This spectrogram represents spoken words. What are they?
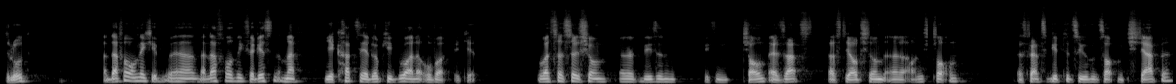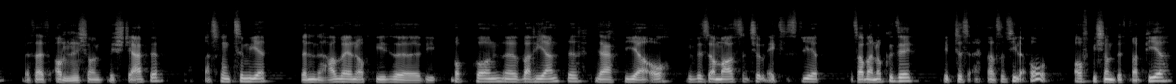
Absolut. Man darf auch nicht, äh, man darf auch nicht vergessen, wir kratzen ja wirklich nur an der Oberfläche. Du hast das ja schon, äh, diesen, diesen Schaumersatz, das hast du ja auch schon äh, angesprochen. Das Ganze gibt es übrigens auch mit Stärke. Das heißt auch nicht schon mit Stärke. Das funktioniert. Dann haben wir ja noch diese die Popcorn-Variante, die ja auch gewissermaßen schon existiert. Das haben wir noch gesehen. Gibt es einfach so viele, oh, aufgeschäumtes Papier,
